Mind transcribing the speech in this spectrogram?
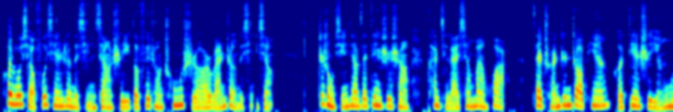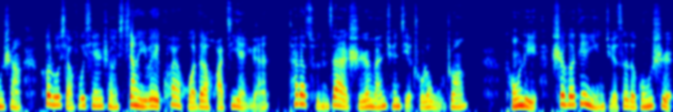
赫鲁晓夫先生的形象是一个非常充实而完整的形象。这种形象在电视上看起来像漫画，在传真照片和电视荧幕上，赫鲁晓夫先生像一位快活的滑稽演员。他的存在使人完全解除了武装。同理，适合电影角色的公式，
